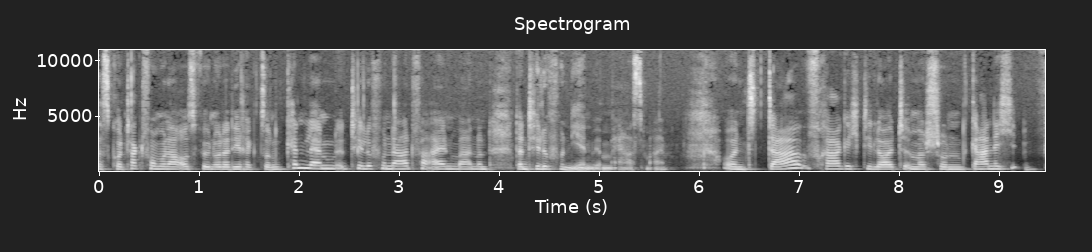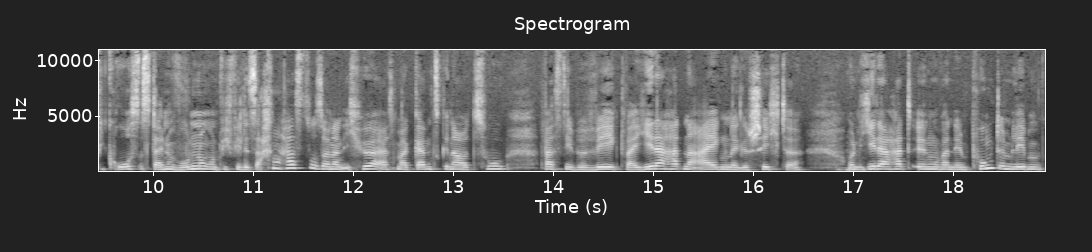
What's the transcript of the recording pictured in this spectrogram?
das Kontaktformular ausfüllen oder direkt so ein Kennenlerntelefonat vereinbaren und dann telefonieren wir erstmal. Und da frage ich die Leute immer schon gar nicht, wie groß ist deine Wohnung und wie viele Sachen hast du, sondern ich höre erstmal ganz genau zu, was die bewegt, weil jeder hat eine eigene Geschichte mhm. und jeder hat irgendwann den Punkt im Leben,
